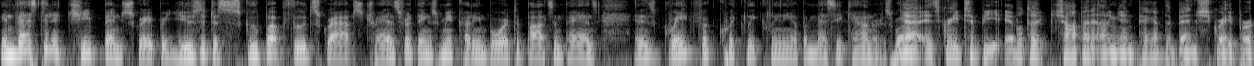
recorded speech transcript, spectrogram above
Invest in a cheap bench scraper. Use it to scoop up food scraps, transfer things from your cutting board to pots and pans, and it's great for quickly cleaning up a messy counter as well. Yeah, it's great to be able to chop an onion, pick up the bench scraper,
